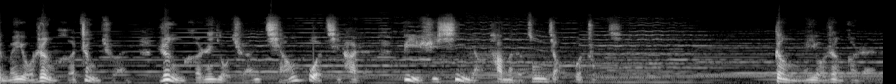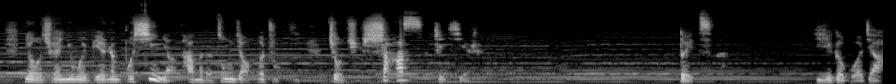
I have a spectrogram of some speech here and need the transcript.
没有任何政权、任何人有权强迫其他人。必须信仰他们的宗教或主义，更没有任何人有权因为别人不信仰他们的宗教和主义就去杀死这些人。对此，一个国家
